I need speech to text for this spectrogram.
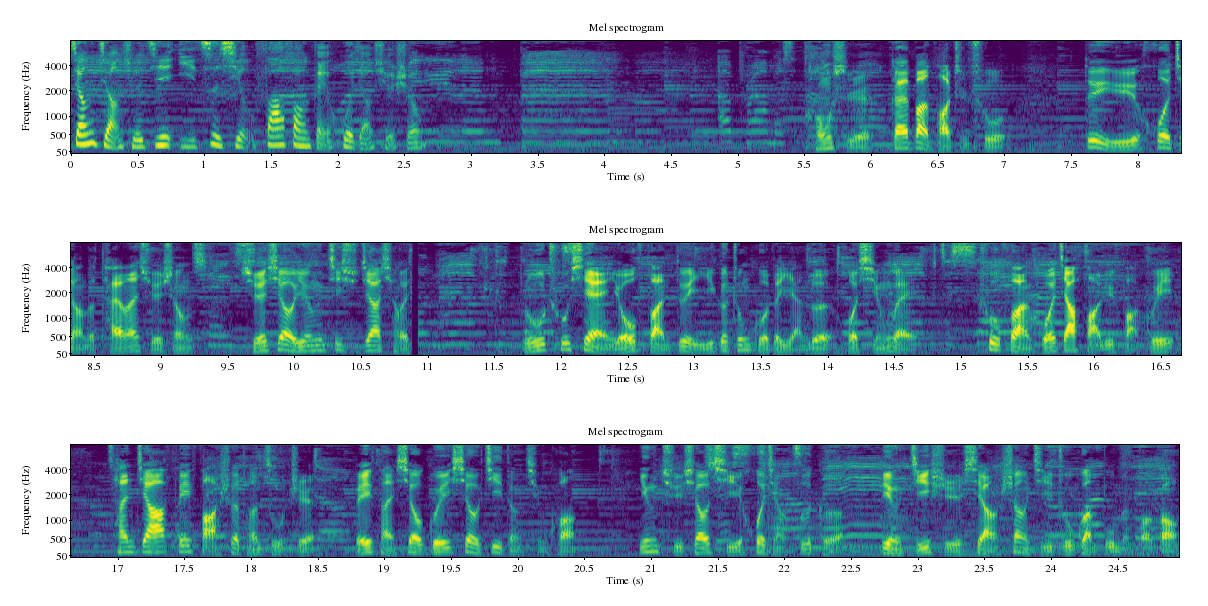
将奖学金一次性发放给获奖学生。同时，该办法指出，对于获奖的台湾学生，学校应继续加强，如出现有反对一个中国的言论或行为，触犯国家法律法规，参加非法社团组织，违反校规校纪等情况，应取消其获奖资格，并及时向上级主管部门报告。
